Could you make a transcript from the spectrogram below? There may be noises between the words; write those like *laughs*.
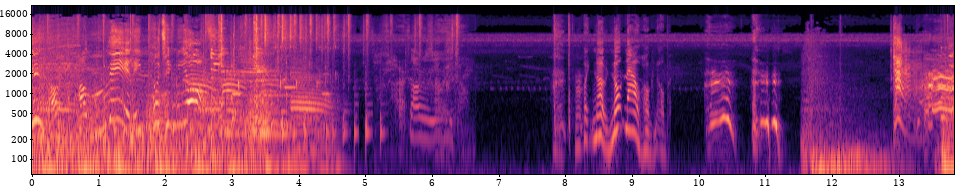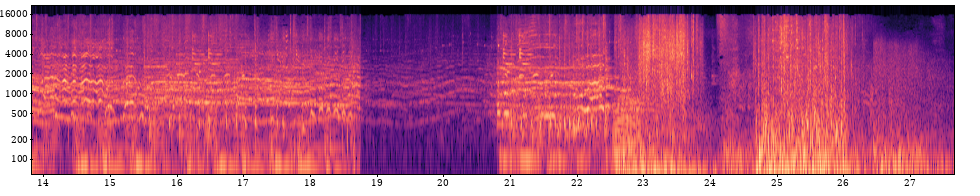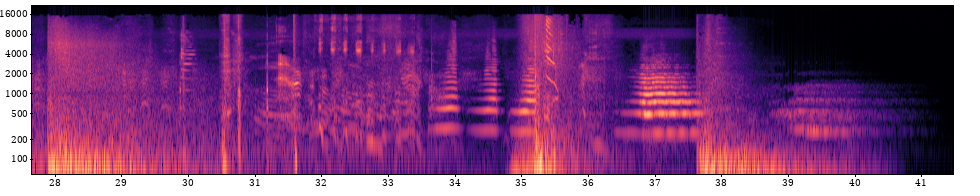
lot are really putting me off. Sorry. Wait, no, not now, Hognob. *laughs* Ah.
